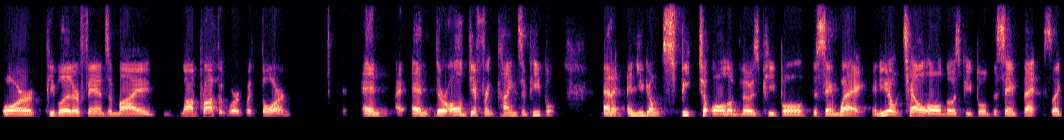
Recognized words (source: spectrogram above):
or people that are fans of my nonprofit work with Thorn. And and they're all different kinds of people. And, and you don't speak to all of those people the same way. And you don't tell all those people the same things. Like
